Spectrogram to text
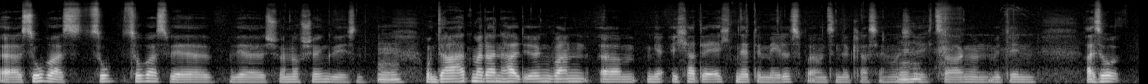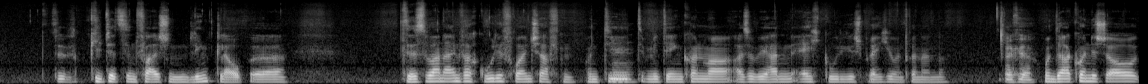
Äh, sowas, so, sowas wäre wär schon noch schön gewesen. Mhm. Und da hat man dann halt irgendwann, ähm, ich hatte echt nette Mädels bei uns in der Klasse, muss Mhm. ich echt sagen. Und mit denen, also gibt jetzt den falschen Link, glaub. Äh, das waren einfach gute Freundschaften. Und die, Mhm. mit denen konnten wir, also wir hatten echt gute Gespräche untereinander. Okay. Und da konnte ich auch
